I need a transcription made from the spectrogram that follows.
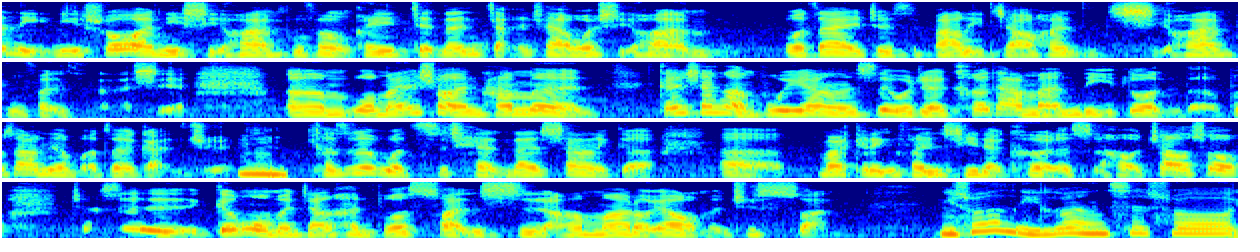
那你你说完你喜欢的部分，我可以简单讲一下我喜欢。我在就是巴黎交换喜欢的部分是哪些？嗯，我蛮喜欢他们。跟香港不一样的是，我觉得科大蛮理论的，不知道你有没有这个感觉？嗯。可是我之前在上一个呃 marketing 分析的课的时候，教授就是跟我们讲很多算式，然后 model 要我们去算。你说的理论是说？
